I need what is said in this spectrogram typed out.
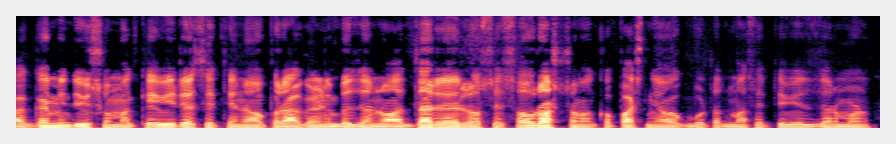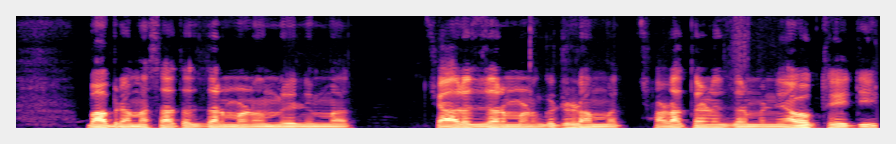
આગામી દિવસોમાં કેવી રહેશે તેના ઉપર આગળની બજારનો આધાર રહેલો છે. સૌરાષ્ટ્રમાં કપાસની આવક બોટાદમાં સત્યાવીસ હજાર મણ, બાબરામાં સાત હજાર મણ, અમરેલીમાં ચાર હજાર મણ, ગઢડામાં સાડા ત્રણ હજાર મણની આવક થઈ હતી.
